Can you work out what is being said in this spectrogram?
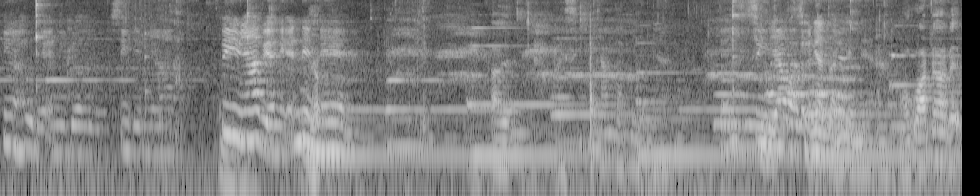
ဟင်းဟုတ်တယ်အနီပြောလို့စီတယ်များ။စီများပြီအနီအနစ်နဲ့အဲ့စီချမ်းသာပြီစီများပါစီလို့ညတာနေနေဝါတာလည်း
